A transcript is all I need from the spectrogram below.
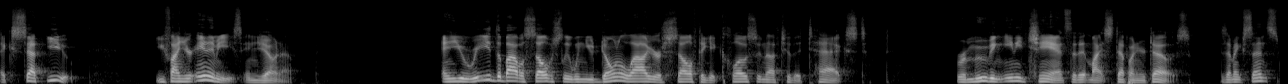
except you. You find your enemies in Jonah. And you read the Bible selfishly when you don't allow yourself to get close enough to the text removing any chance that it might step on your toes. Does that make sense?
